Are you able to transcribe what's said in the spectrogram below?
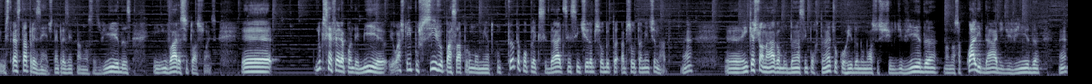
o estresse está presente, está presente nas nossas vidas, em, em várias situações. É, no que se refere à pandemia, eu acho que é impossível passar por um momento com tanta complexidade sem sentir absoluta, absolutamente nada, né? É inquestionável a mudança importante ocorrida no nosso estilo de vida, na nossa qualidade de vida, né?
